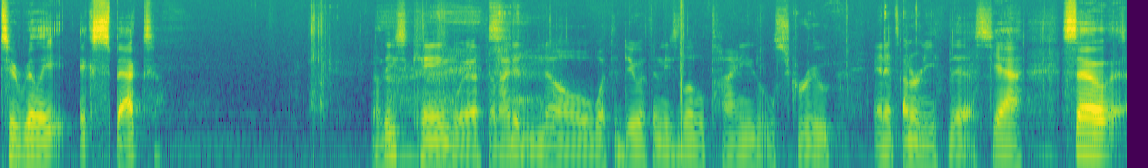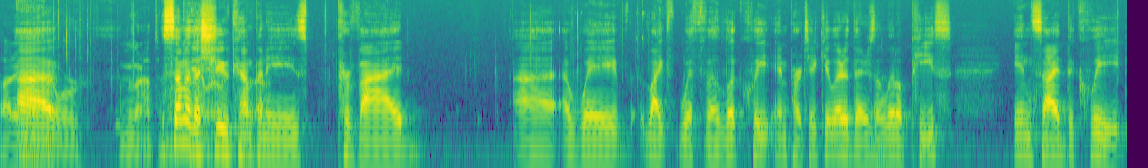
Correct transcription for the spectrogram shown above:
to really expect. Now these came with, and I didn't know what to do with them. These little tiny little screw, and it's underneath this. Yeah. So, so uh, were, some of the shoe companies provide uh, a way, like with the look cleat in particular. There's a little piece inside the cleat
